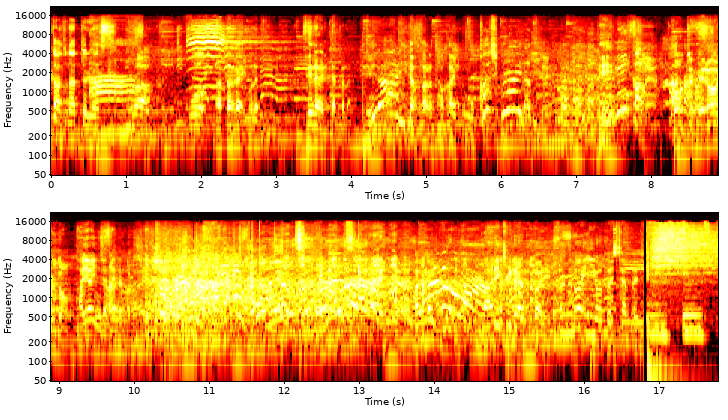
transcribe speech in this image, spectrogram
カーとなっております。あ高いこれ。フェラーリだから。フェラーリだから高いっておかしくないだって。ベビーカーだよ。だってフェラーリだもん。早いんじゃないだから早いんだよ馬力がやっぱり。すごいいい音しちゃった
